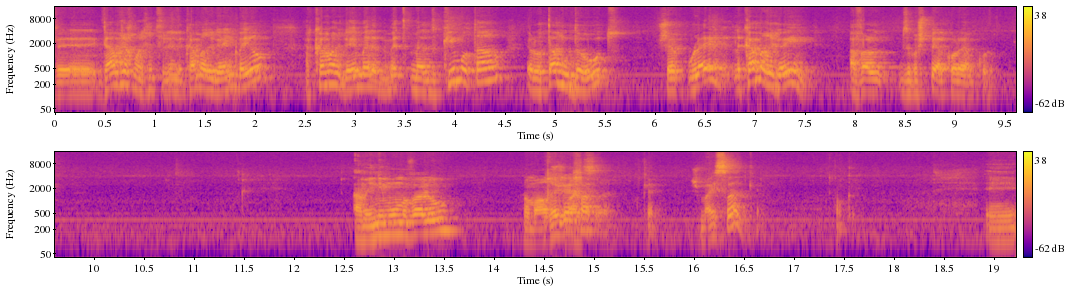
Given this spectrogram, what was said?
וגם כשאנחנו מניחים תפילין לכמה רגעים ביום, הכמה רגעים האלה באמת מהדקים אותנו אל אותה מודעות, שאולי לכמה רגעים, אבל זה משפיע על כל היום כולו. המינימום אבל הוא? כלומר, רגע אחד. כן. שמע ישראל, כן. אוקיי. אה,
